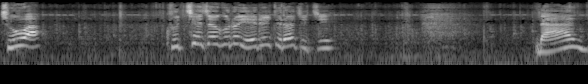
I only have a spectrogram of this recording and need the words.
좋아. 구체적으로 예를 들어주지. 난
